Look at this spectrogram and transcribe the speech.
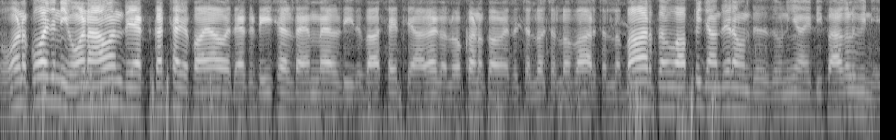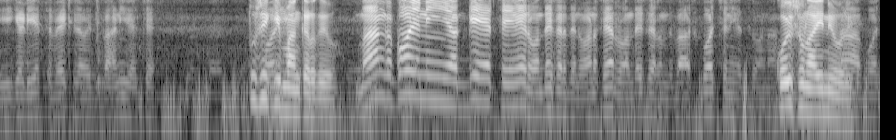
ਹੁਣ ਕੁਝ ਨਹੀਂ ਹੁਣ ਆਵਨ ਦੇ ਇੱਕ ਕੱਛਾ ਜਿਹਾ ਪਾਇਆ ਹੋਇਆ ਤੇ ਇੱਕ ਟੀ-ਸ਼ਰਟ ਐਮਐਲ ਦੀ ਤੇ ਬਸ ਇੱਥੇ ਆਵੇਗਾ ਲੋਕਾਂ ਨੂੰ ਕਹੇ ਤੇ ਚੱਲੋ ਚੱਲੋ ਬਾਹਰ ਚੱਲੋ। ਬਾਹਰ ਤਾਂ ਉਹ ਆਪ ਹੀ ਜਾਂਦੇ ਰਹਿੰਦੇ ਦੁਨੀਆ ਐਡੀ ਪਾਗਲ ਵੀ ਨਹੀਂ ਹੈਗੀ ਕਿਹੜੀ ਇੱਥੇ ਬੈਠੀ ਰਹੇ ਪਾਣੀ ਵਿੱਚ। ਤੁਸੀਂ ਕੀ ਮੰਗ ਕਰਦੇ ਹੋ? ਮੰਗ ਕੁਝ ਨਹੀਂ ਅੱਗੇ ਇੱਥੇ ਇਵੇਂ ਰੋਂਦੇ ਫਿਰਦੇ ਨੇ ਹੁਣ ਫਿਰ ਰੋਂਦੇ ਫਿਰਨ ਦੇ ਬਸ ਕੁਝ ਨਹੀਂ ਇੱਥੇ ਹੋਣਾ। ਕੋਈ ਸੁਣਾਈ ਨਹੀਂ ਹੋ ਹਾਂ ਰਹੀ। ਕੁਝ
